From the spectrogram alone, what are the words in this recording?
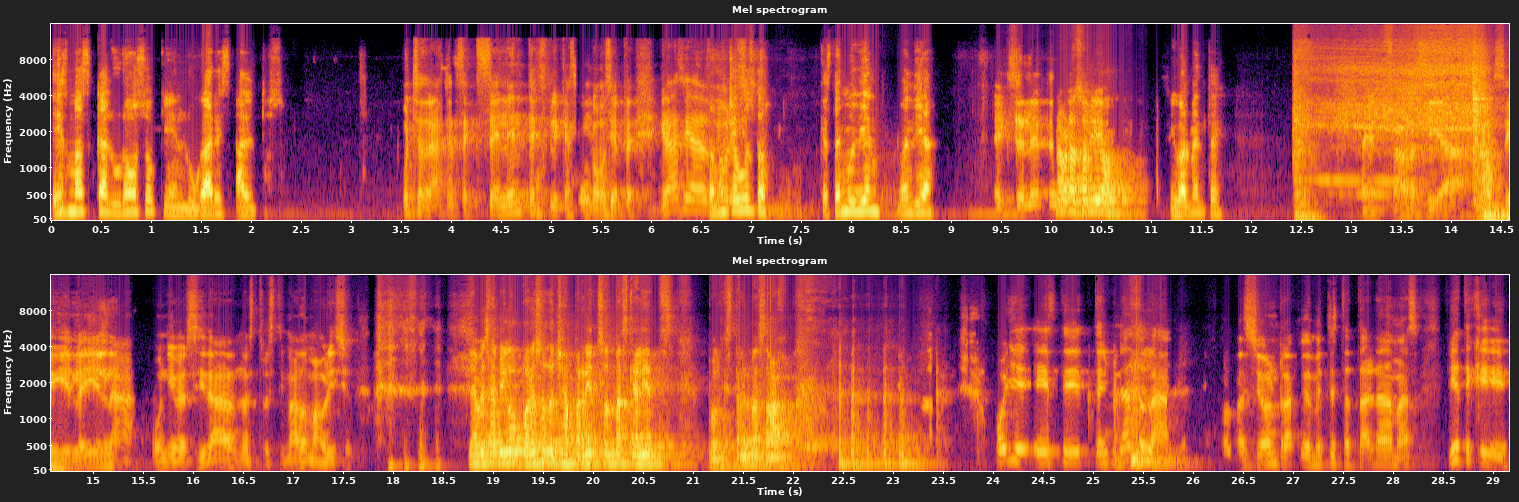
es más caluroso que en lugares altos. Muchas gracias. Excelente explicación, como siempre. Gracias. Con mucho gusto. Que estén muy bien. Buen día. Excelente. Un abrazo, amigo. Igualmente. Pues ahora sí, a, seguirle ahí en la universidad, nuestro estimado Mauricio. Ya ves, amigo, por eso los chaparritos son más calientes, porque están más abajo. Oye, este, terminando la información rápidamente estatal nada más, fíjate que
